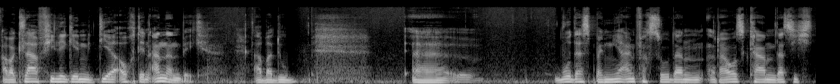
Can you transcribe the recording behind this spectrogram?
Aber klar, viele gehen mit dir auch den anderen Weg. Aber du, äh, wo das bei mir einfach so dann rauskam, dass ich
